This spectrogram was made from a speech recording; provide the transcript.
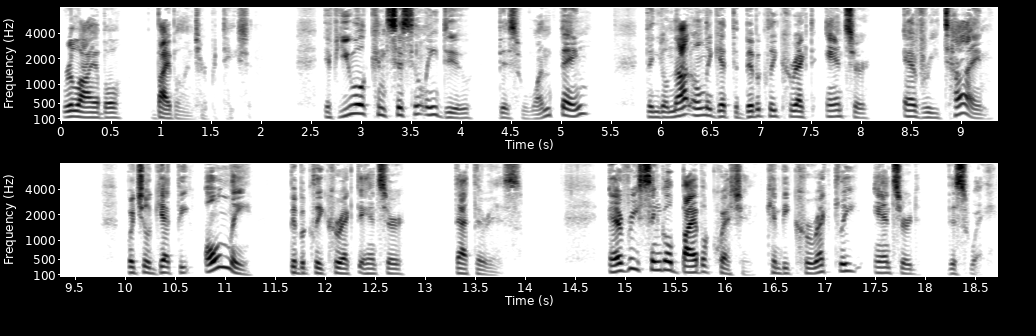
reliable Bible interpretation. If you will consistently do this one thing, then you'll not only get the biblically correct answer every time, but you'll get the only biblically correct answer that there is. Every single Bible question can be correctly answered this way.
